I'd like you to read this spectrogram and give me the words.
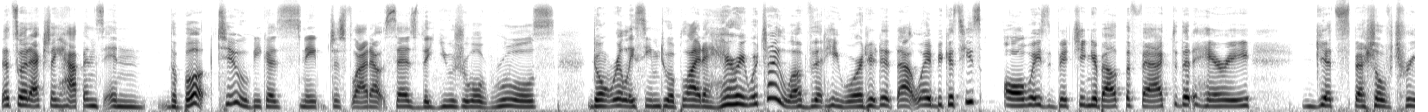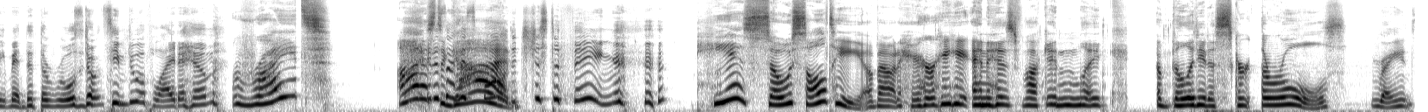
That's what actually happens in the book, too, because Snape just flat out says the usual rules don't really seem to apply to Harry, which I love that he worded it that way because he's always bitching about the fact that Harry gets special treatment, that the rules don't seem to apply to him. Right? Honest to not his fault, God. it's just a thing. He is so salty about Harry and his fucking, like, ability to skirt the rules. Right.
